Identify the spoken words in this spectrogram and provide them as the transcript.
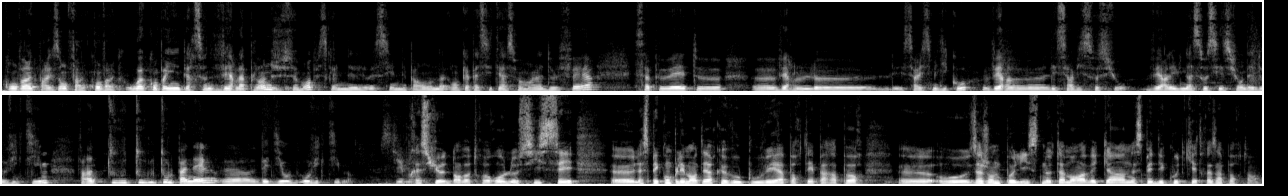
convaincre, par exemple, enfin, convaincre, ou accompagner une personne vers la plainte, justement, parce qu'elle n'est, pas en, capacité à ce moment-là de le faire. Ça peut être euh, vers le, les services médicaux, vers les services sociaux, vers une association d'aide aux victimes, enfin, tout le panel dédié aux victimes. Ce qui est précieux dans votre rôle aussi, c'est euh, l'aspect complémentaire que vous pouvez apporter par rapport euh, aux agents de police, notamment avec un aspect d'écoute qui est très important.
